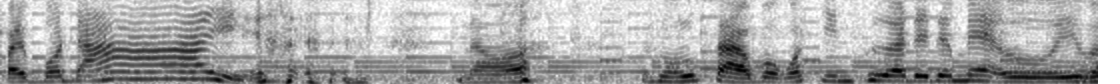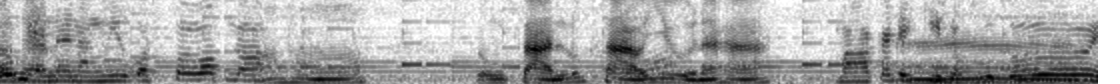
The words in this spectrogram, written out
ไปบ่ได้เนาะ คุณลูกสาวบอกว่ากินเพื่อได้เด้อแม่เอ้ยโอ้ว่าแม่งั้นในนางมิวก็ซอบเนาะอือหือสงสารลูกสาวอยู่นะคะ มาก็ได้กินหรอกลูกเอ้ย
